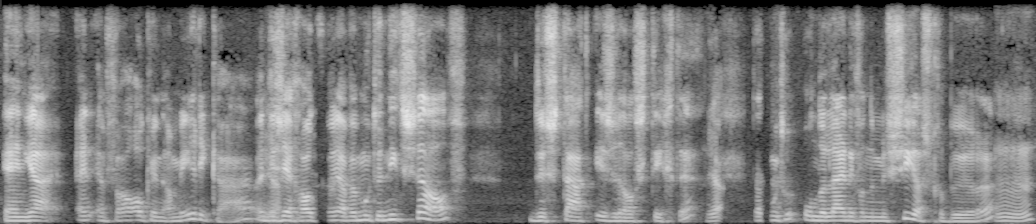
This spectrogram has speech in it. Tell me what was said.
En ja, en, en vooral ook in Amerika. En die ja. zeggen ook, ja, we moeten niet zelf de staat Israël stichten. Ja. Dat moet onder leiding van de Messias gebeuren. Mm -hmm.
